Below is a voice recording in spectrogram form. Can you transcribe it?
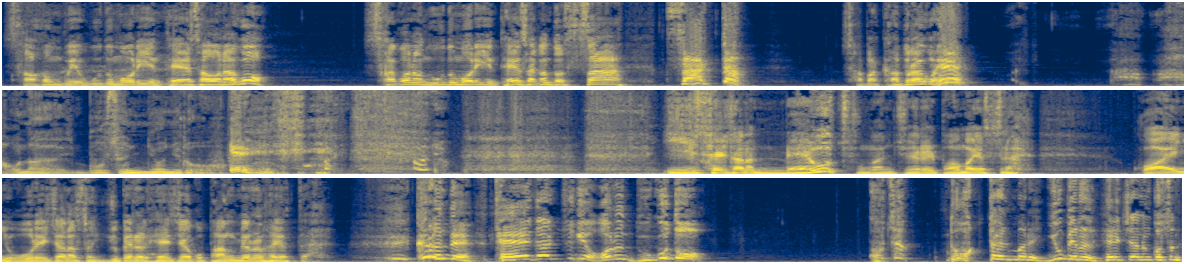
사헌부의 우두머리인 대사원하고 사관원 우두머리인 대사관도 싹, 싹 다 잡아 가두라고 해! 하오나 무슨 연유로? 이 세자는 매우 중한 죄를 범하였으나 과인이 오래지 않아서 유배를 해제하고 방면을 하였다. 그런데 대간 중에 어느 누구도 고작 넉 달 만에 유배를 해제하는 것은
